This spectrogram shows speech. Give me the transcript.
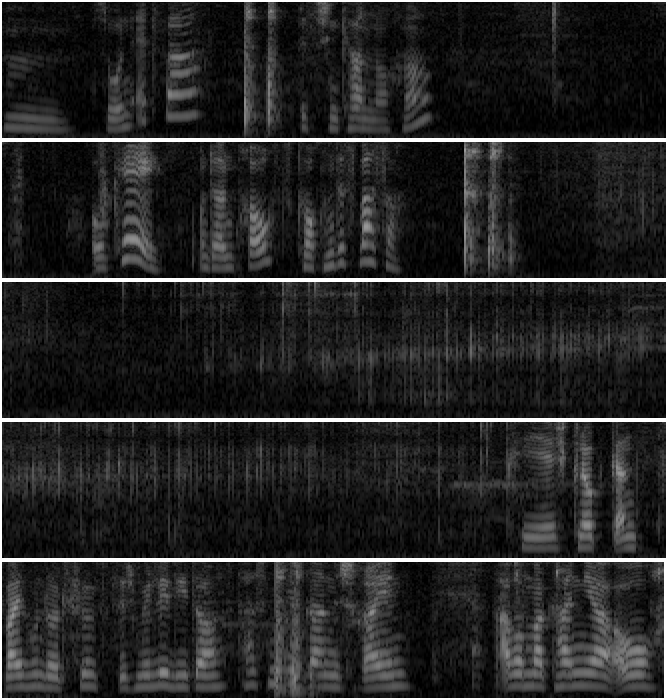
Hm, so in etwa bisschen kann noch. Hm? Okay, und dann braucht es kochendes Wasser. Okay, ich glaube ganz 250 Milliliter passen hier gar nicht rein. Aber man kann ja auch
